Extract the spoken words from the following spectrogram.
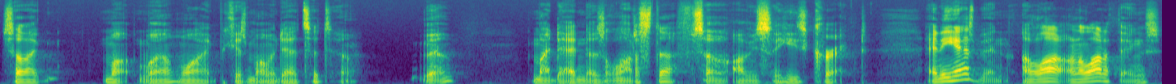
So like, mo- well, why? Because mom and dad said so. Well, my dad knows a lot of stuff, so obviously he's correct, and he has been a lot on a lot of things.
